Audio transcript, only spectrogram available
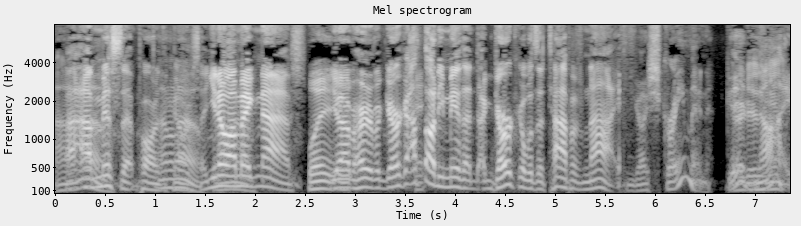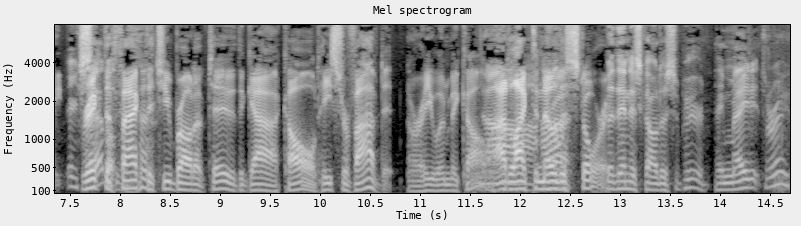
I don't I, I know. missed that part of the don't know. conversation. You know, I I, make know. knives. Well, you it- ever heard of a Gurkha? I thought he meant that a Gurkha was a type of knife. You go screaming. There it Good is, man. Rick, the fact that you brought up too, the guy I called, he survived it, or he wouldn't be called. I'd like to know Right. the story. But then it's called disappeared. He made it through.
